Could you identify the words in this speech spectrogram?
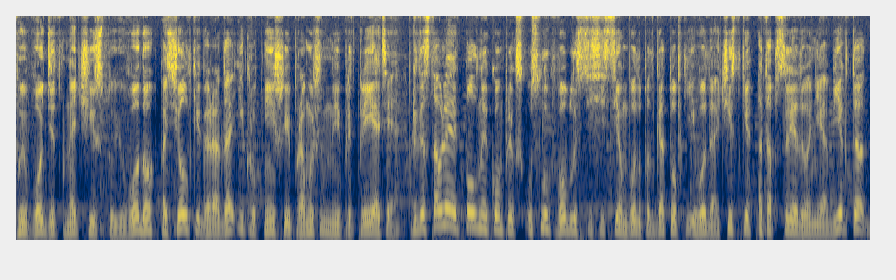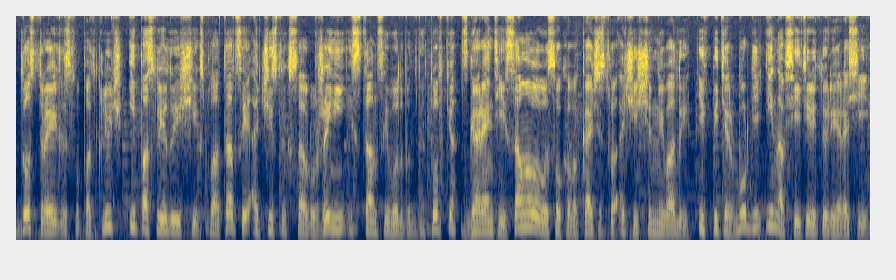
выводит на чистую воду поселки, города и крупнейшие промышленные предприятия, предоставляет полный комплекс услуг в области систем водоподготовки и водоочистки от обследования объектов объекта до строительства под ключ и последующей эксплуатации очистных сооружений и станций водоподготовки с гарантией самого высокого качества очищенной воды и в Петербурге, и на всей территории России.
